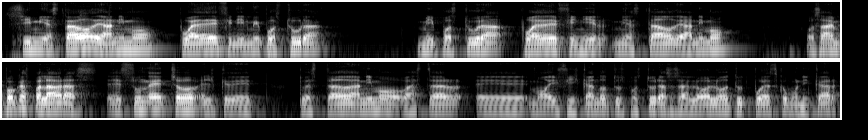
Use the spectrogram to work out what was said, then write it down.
Si mi estado de ánimo puede definir mi postura, mi postura puede definir mi estado de ánimo. O sea, en pocas palabras, es un hecho el que tu estado de ánimo va a estar eh, modificando tus posturas. O sea, luego, luego tú puedes comunicar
